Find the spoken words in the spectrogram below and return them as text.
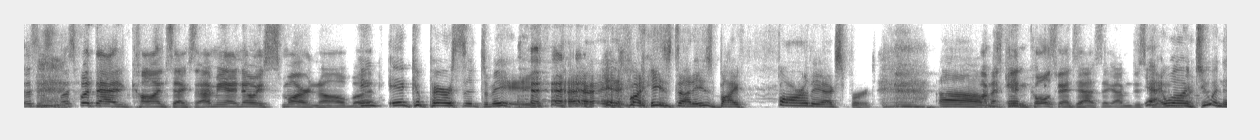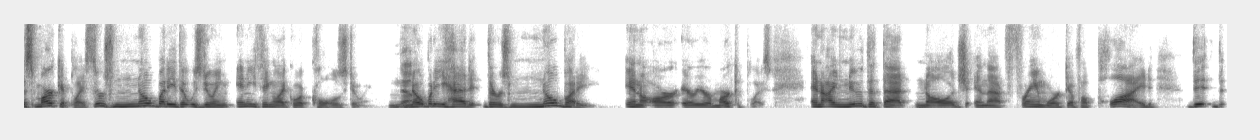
let's just, let's put that in context. I mean, I know he's smart and all, but in, in comparison to me, uh, what he's done, he's by far the expert. Um, I'm just kidding. and- Cole's fantastic. I'm just yeah, kidding, well, and two in this marketplace, there's nobody that was doing anything like what Cole's doing. no, Nobody had. There's nobody in our area or marketplace, and I knew that that knowledge and that framework, if applied, the, the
